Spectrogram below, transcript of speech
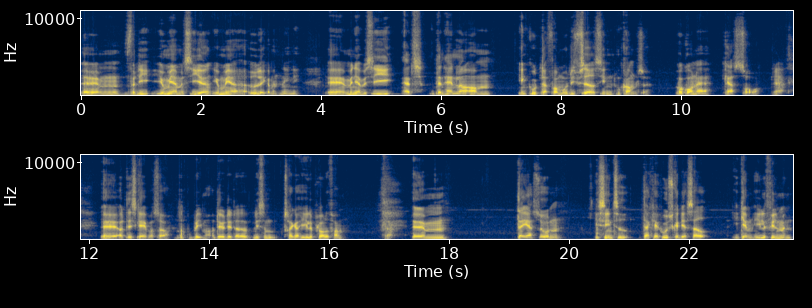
Øhm, fordi jo mere man siger, jo mere ødelægger man den egentlig. Øh, men jeg vil sige, at den handler om en gut, der får modificeret sin hukommelse på grund af kærestesorger. ja. Øh, og det skaber så nogle problemer, og det er jo det, der ligesom trækker hele plottet frem. Ja. Øhm, da jeg så den i sin tid, der kan jeg huske, at jeg sad igennem hele filmen,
